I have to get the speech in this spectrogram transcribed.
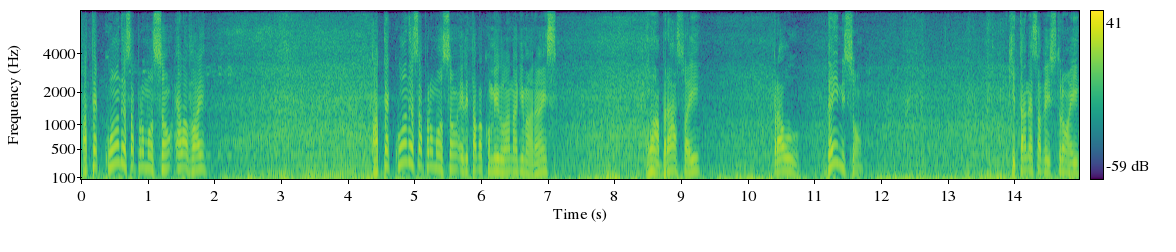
até quando essa promoção ela vai até quando essa promoção ele estava comigo lá na Guimarães. Um abraço aí para o Damison. que tá nessa Vestron aí.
